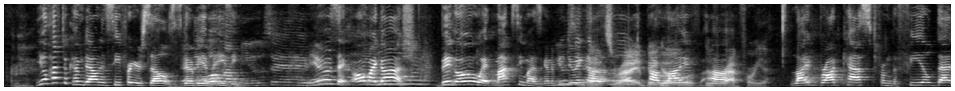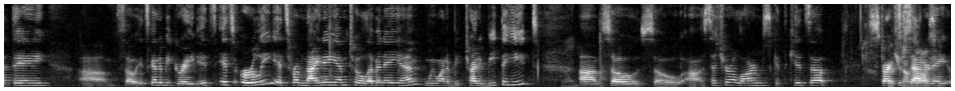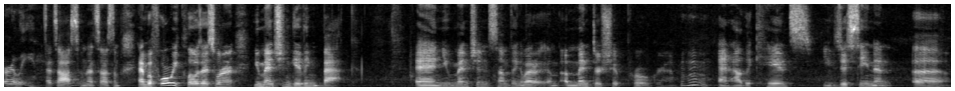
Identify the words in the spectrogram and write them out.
you'll have to come down and see for yourselves. It's going to be amazing. Music. Music. Oh my gosh. Big O at Maxima is going to be doing a, That's right, Big a O will live do a uh, rap for you. live broadcast from the field that day. Um, so it's going to be great. It's it's early. It's from 9 a.m. to 11 a.m. We want to be, try to beat the heat. Right. Um, so so uh, set your alarms. Get the kids up. Start That your Saturday early. That's awesome. That's awesome. And before we close, I just want to. You mentioned giving back, and you mentioned something about a, a mentorship program, Mm-hmm. and how the kids. You've just seen an, uh,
